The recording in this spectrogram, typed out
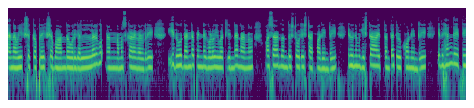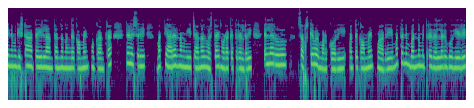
ನನ್ನ ವೀಕ್ಷಕ ಪ್ರೇಕ್ಷ ಬಾಂಧವರಿಗೆಲ್ಲರಿಗೂ ನನ್ನ ನಮಸ್ಕಾರಗಳ್ರಿ ಇದು ದಂಡಪಿಂಡಗಳು. ಇವತ್ತಿಂದ ನಾನು ಹೊಸದೊಂದು ಸ್ಟೋರಿ ಸ್ಟಾರ್ಟ್ ಮಾಡೀನಿ ಇದು ನಿಮಗೆ ಇಷ್ಟ ಆಯ್ತು ಅಂತ ತಿಳ್ಕೊಂಡಿನ್ರಿ ಇದು ಹೆಂಗೈತಿ? ನಿಮಗೆ ಇಷ್ಟ ಆಯ್ತಾ ಇಲ್ಲ ಅಂತಂದು ನಂಗೆ ಕಮೆಂಟ್ ಮುಖಾಂತರ ತಿಳಿಸ್ರಿ. ಮತ್ತೆ ಯಾರ್ಯಾರು ನಮ್ಮ ಈ ಚಾನಲ್ ಹೊಸದಾಗಿ ನೋಡಕತ್ತಿರಲ್ರಿ, ಎಲ್ಲರೂ ಸಬ್ಸ್ಕ್ರೈಬರ್ ಮಾಡ್ಕೋರಿ, ಮತ್ತೆ ಕಾಮೆಂಟ್ ಮಾಡ್ರಿ, ಮತ್ತೆ ನಿಮ್ಮ ಬಂಧು ಮಿತ್ರರೆಲ್ಲರಿಗೂ ಹೇಳಿ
